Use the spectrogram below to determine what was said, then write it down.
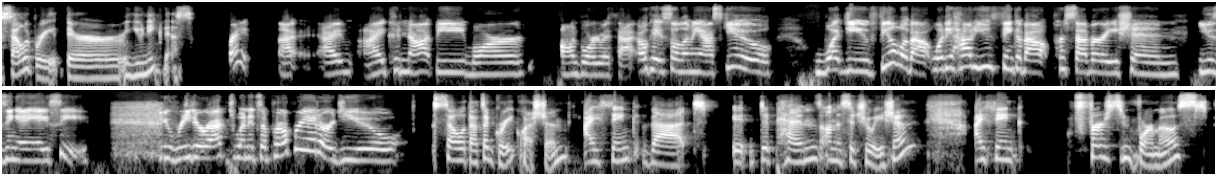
celebrate their uniqueness. Right. I, I I could not be more on board with that. Okay, so let me ask you, what do you feel about what do, how do you think about perseveration using AAC? Do you redirect when it's appropriate or do you So that's a great question. I think that it depends on the situation. I think first and foremost,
